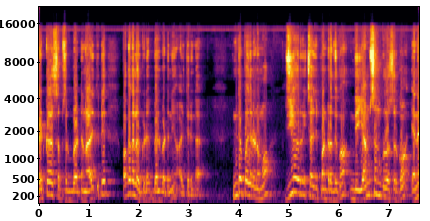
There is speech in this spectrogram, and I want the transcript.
ரெட் கலர் சப்ஸ்கிரைப் பட்டன் அழுத்திட்டு பக்கத்தில் இருக்கிற பெல் பட்டனையும் அழுத்திடுங்க. இந்த பதிவில் நம்ம ஜியோ ரீசார்ஜ் பண்ணுறதுக்கும் இந்த எம்சன் ப்ரௌசருக்கும் என்ன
